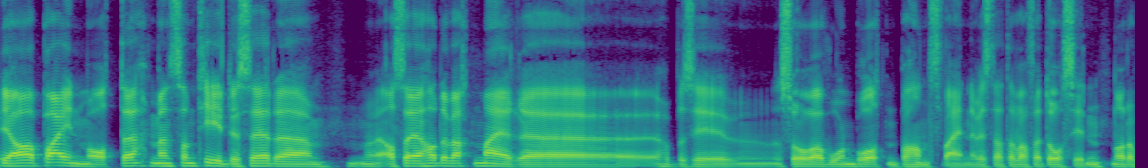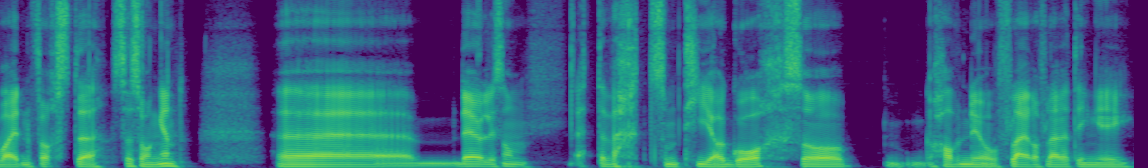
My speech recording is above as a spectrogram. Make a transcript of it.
ja, på en måte, men samtidig så er det Altså, jeg hadde vært mer eh, jeg håper å si, såra av Vonbråten på hans vegne hvis dette var for et år siden, når det var i den første sesongen. Det er jo liksom Etter hvert som tida går, så havner jo flere og flere ting i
